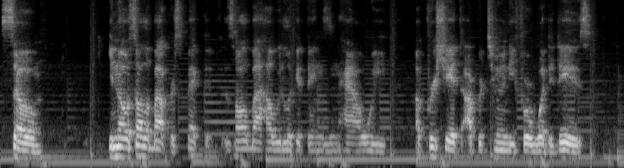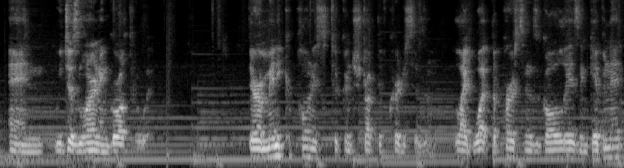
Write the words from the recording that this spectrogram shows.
so you know it's all about perspective. It's all about how we look at things and how we appreciate the opportunity for what it is, and we just learn and grow through it. There are many components to constructive criticism like what the person's goal is and giving it.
